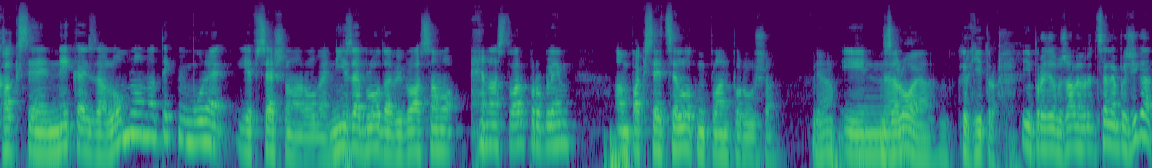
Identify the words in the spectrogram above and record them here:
kako se je nekaj zalomilo na tekmi Mure, je vse šlo na robe. Ni zdaj bilo, da bi bila samo ena stvar problem, ampak se je celoten plan porušil. Ja, in, zelo je, ja, ker hitro. In pravi, da žalim, da je žiga.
